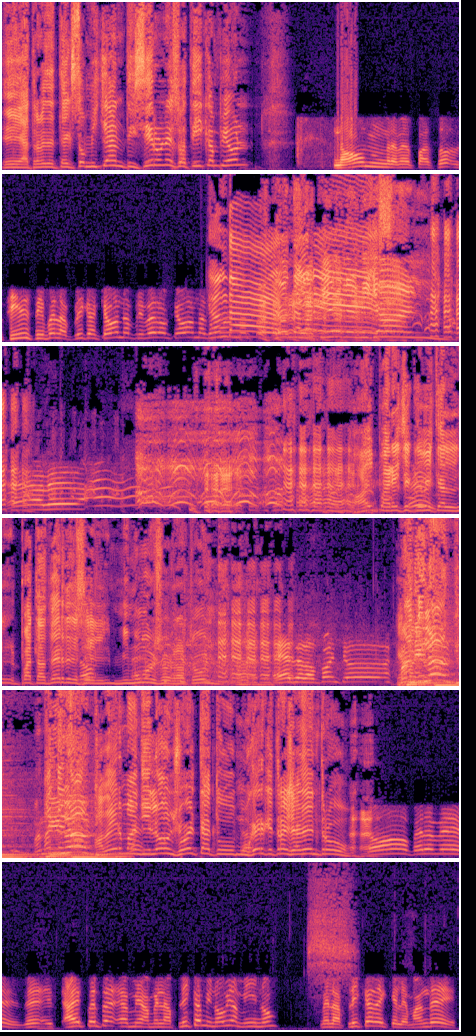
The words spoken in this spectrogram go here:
Eh, a través de texto. Millán, ¿te hicieron eso a ti, campeón? No, hombre, me pasó. Sí, sí me la aplican. ¿Qué onda primero? ¿Qué onda? ¿Qué onda? ¿Qué onda la tiene, Millán? Ay, parece que viste al patas verdes, el mimoso ratón. ¡Ese lo poncho! ¡Mandilón! ¡Mandilón! A ver, mandilón, suelta a tu mujer que traes adentro. No, espérame. De- Hay cuenta, mí- me la aplica mi novia a mí, ¿no? Me la aplica de que le mande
